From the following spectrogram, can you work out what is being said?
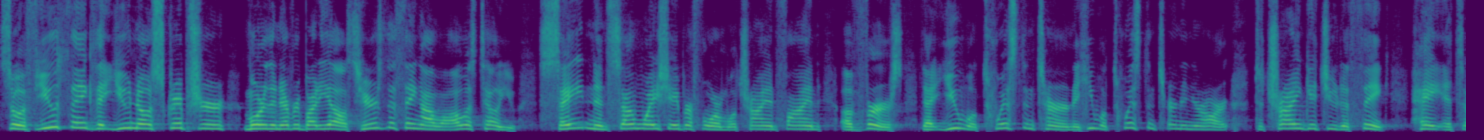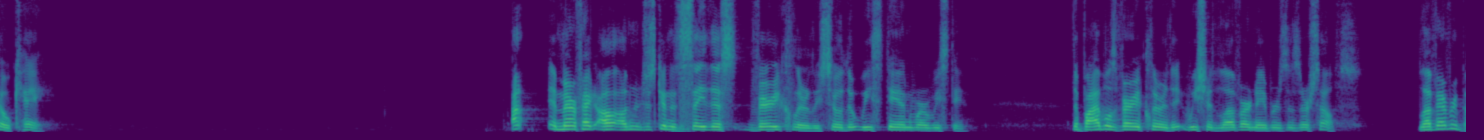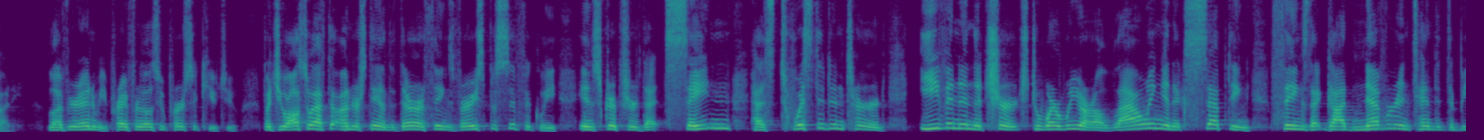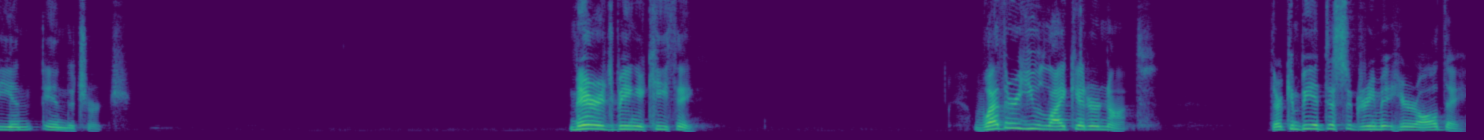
So if you think that you know scripture more than everybody else, here's the thing I will always tell you Satan, in some way, shape, or form, will try and find a verse that you will twist and turn, and he will twist and turn in your heart to try and get you to think, hey, it's okay. A matter of fact, i am just going to say this very clearly so that we stand where we stand. The Bible is very clear that we should love our neighbors as ourselves. Love everybody. Love your enemy. Pray for those who persecute you. But you also have to understand that there are things very specifically in Scripture that Satan has twisted and turned, even in the church, to where we are allowing and accepting things that God never intended to be in, in the church. Marriage being a key thing. Whether you like it or not, there can be a disagreement here all day.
